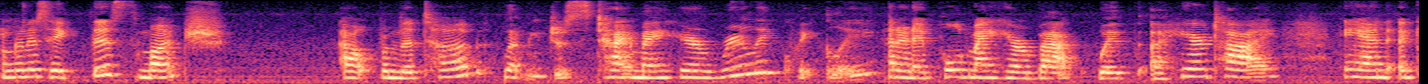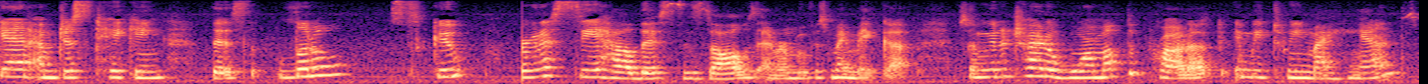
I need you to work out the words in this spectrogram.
I'm going to take this much out from the tub. Let me just tie my hair really quickly. And I pulled my hair back with a hair tie. And again, I'm just taking this little scoop. We're going to see how this dissolves and removes my makeup. So I'm going to try to warm up the product in between my hands.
